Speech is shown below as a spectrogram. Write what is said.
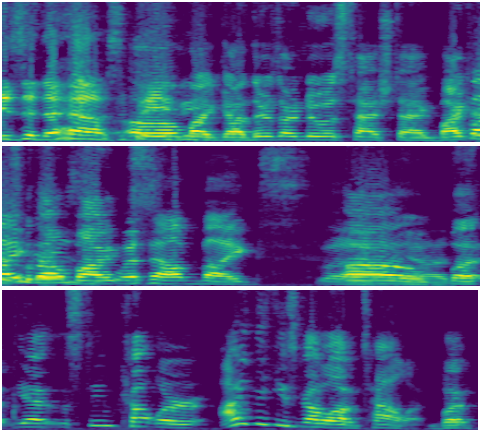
is in the house, baby. Oh my god! There's our newest hashtag: bikers, without bikes. Without bikes. Oh, Oh, but yeah, Steve Cutler. I think he's got a lot of talent, but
